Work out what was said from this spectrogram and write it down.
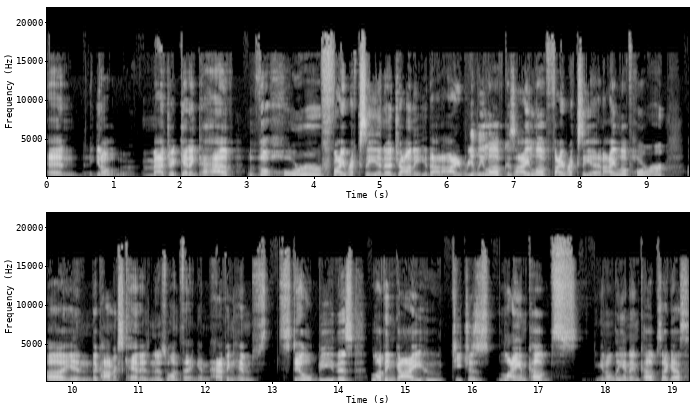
and you know, Magic getting to have the horror Phyrexian Ajani that I really love because I love Phyrexia and I love horror uh, in the comics canon is one thing, and having him still be this loving guy who teaches lion cubs, you know, leonin cubs, I guess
